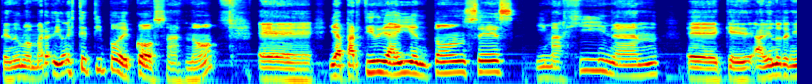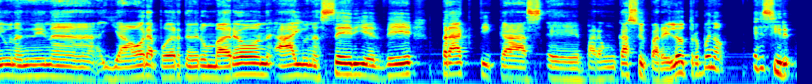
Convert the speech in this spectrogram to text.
tener una digo, este tipo de cosas, ¿no? Eh, y a partir de ahí entonces imaginan eh, que habiendo tenido una nena y ahora poder tener un varón, hay una serie de prácticas para un caso y para el otro. Bueno, es decir,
